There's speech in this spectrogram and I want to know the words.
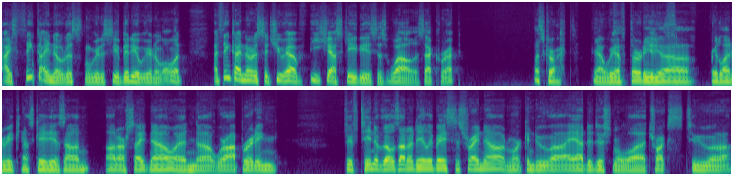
I think I noticed, and we're going to see a video here in a moment. I think I noticed that you have e Cascadias as well. Is that correct? That's correct. Yeah, we have 30 uh, Freightliner e Cascadias on on our site now, and uh, we're operating 15 of those on a daily basis right now, and working to uh, add additional uh, trucks to uh,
